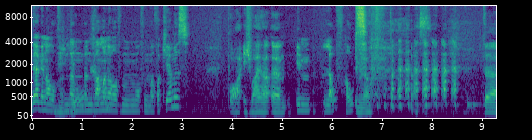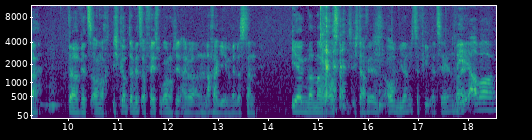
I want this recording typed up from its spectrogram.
Ja, genau. Und Video dann, dann waren wir noch auf, dem, auf, dem, auf der Kirmes Boah, ich war ja ähm, im Laufhaus. im Lauf. da da wird es auch noch, ich glaube, da wird es auf Facebook auch noch den einen oder anderen Lacher geben, wenn das dann irgendwann mal rauskommt. ich darf ja jetzt auch wieder nicht so viel erzählen, Nee, weil aber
